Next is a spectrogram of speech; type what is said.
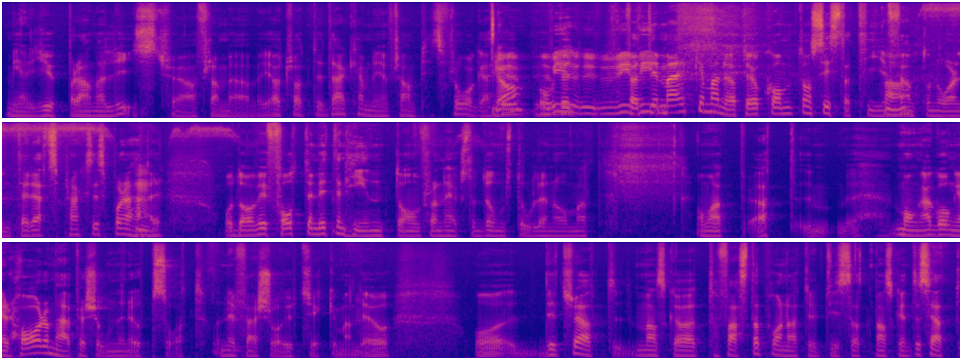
mer djupare analys tror jag framöver. Jag tror att det där kan bli en framtidsfråga. ja, Hur- vi, vi, för vi, det märker man nu att det har kommit de sista 10-15 åren lite rättspraxis på det här. Mm. Och då har vi fått en liten hint om från Högsta domstolen om att, om att, att mm, många gånger har de här personerna uppsåt. Ungefär så uttrycker man det. Och, och det tror jag att man ska ta fasta på naturligtvis. Att man ska inte säga att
